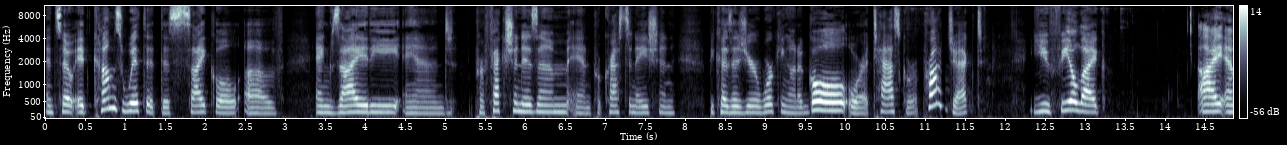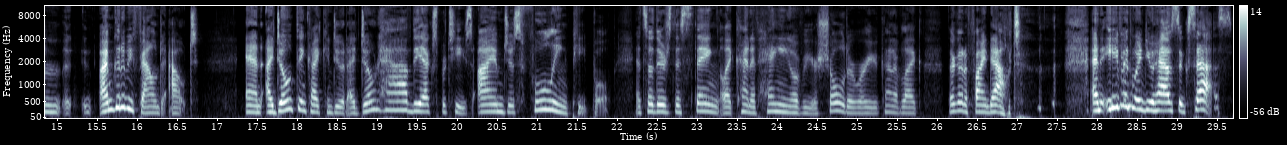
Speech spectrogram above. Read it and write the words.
And so it comes with it this cycle of anxiety and perfectionism and procrastination because as you're working on a goal or a task or a project, you feel like I am I'm going to be found out. And I don't think I can do it. I don't have the expertise. I am just fooling people. And so there's this thing like kind of hanging over your shoulder where you're kind of like, they're going to find out. and even when you have success,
